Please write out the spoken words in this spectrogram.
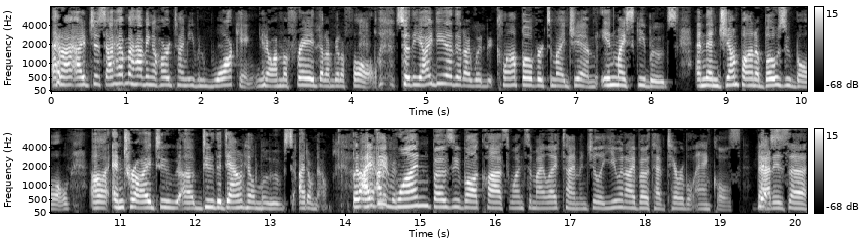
and I, I just I am having a hard time even walking. You know, I'm afraid that I'm going to fall. So the idea that I would clomp over to my gym in my ski boots and then jump on a Bosu ball uh, and try to uh, do the downhill moves, I don't know. But I, I did one Bosu ball class once in my lifetime, and Julie, you and I both have terrible ankles. That yes. is uh,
